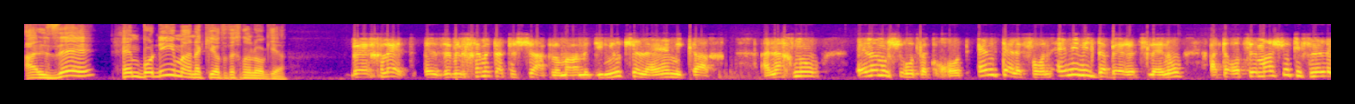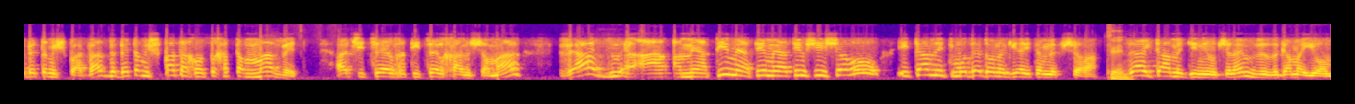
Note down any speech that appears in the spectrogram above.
על זה הם בונים ענקיות הטכנולוגיה. בהחלט, זה מלחמת התשה, כלומר המדיניות שלהם היא כך, אנחנו, אין לנו שירות לקוחות, אין טלפון, אין עם מי לדבר אצלנו, אתה רוצה משהו, תפנה לבית המשפט, ואז בבית המשפט אנחנו נעשה לך את המוות עד שתצא תצא לך הנשמה, ואז המעטים, מעטים, מעטים שישארו, איתם נתמודד או נגיע איתם לפשרה. כן. זה הייתה המדיניות שלהם, וזה גם היום.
